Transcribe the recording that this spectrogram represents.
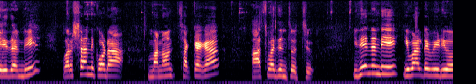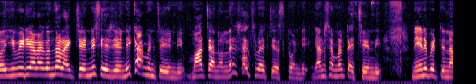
లేదండి. వర్షాన్ని కూడా మనం చక్కగా ఆస్వాదించవచ్చు. ఇదేనండి ఇవాళ వీడియో. ఈ వీడియో ఎలాగుందో లైక్ చేయండి షేర్ చేయండి కామెంట్ చేయండి. మా ఛానల్ని సబ్స్క్రైబ్ చేసుకోండి. గంట సంబంధం టచ్ చేయండి. నేను పెట్టిన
